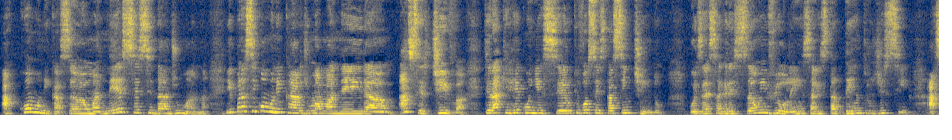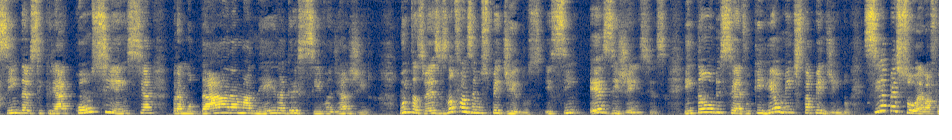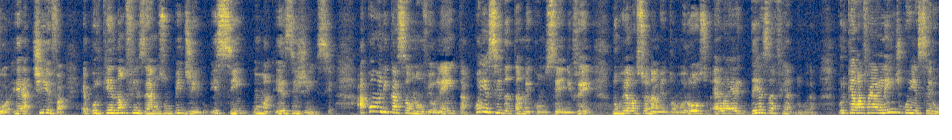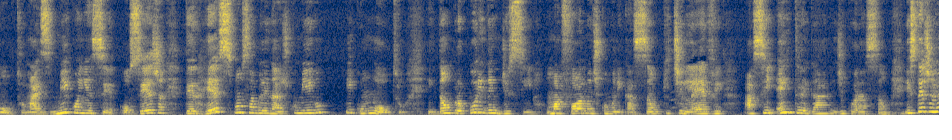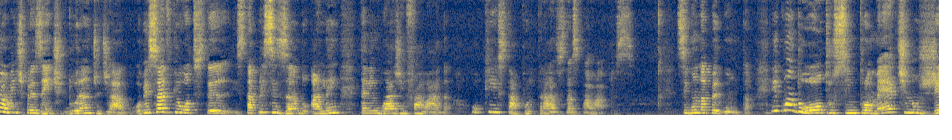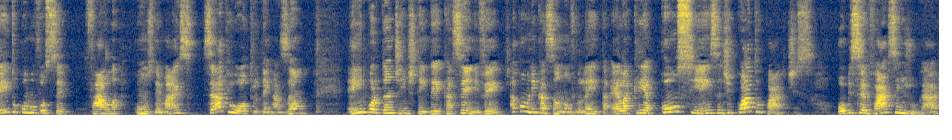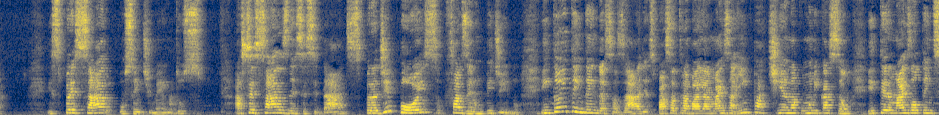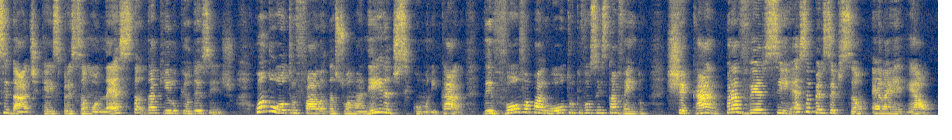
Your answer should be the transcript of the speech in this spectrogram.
A comunicação é uma necessidade humana e para se comunicar de uma maneira assertiva, terá que reconhecer o que você está sentindo, pois essa agressão e violência está dentro de si. Assim deve-se criar consciência para mudar a maneira agressiva de agir. Muitas vezes não fazemos pedidos, e sim exigências. Então observe o que realmente está pedindo. Se a pessoa ela for reativa, é porque não fizemos um pedido, e sim uma exigência. A comunicação não violenta, conhecida também como CNV, no relacionamento amoroso, ela é desafiadora, porque ela vai além de conhecer o outro, mas me conhecer, ou seja, ter responsabilidade comigo e com o outro. Então, procure dentro de si uma forma de comunicação que te leve a se entregar de coração. Esteja realmente presente durante o diálogo. Observe que o outro está precisando, além da linguagem falada. O que está por trás das palavras? Segunda pergunta: e quando o outro se intromete no jeito como você fala com os demais, será que o outro tem razão? É importante a gente entender que a CNV, a comunicação não violenta, ela cria consciência de quatro partes: observar sem julgar, expressar os sentimentos, acessar as necessidades para depois fazer um pedido. Então, entendendo essas áreas, passa a trabalhar mais a empatia na comunicação e ter mais autenticidade, que é a expressão honesta daquilo que eu desejo. Quando o outro fala da sua maneira de se comunicar, devolva para o outro o que você está vendo. Checar para ver se essa percepção ela é real.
